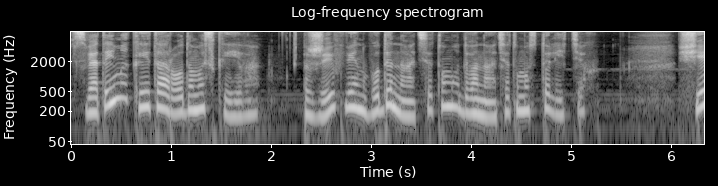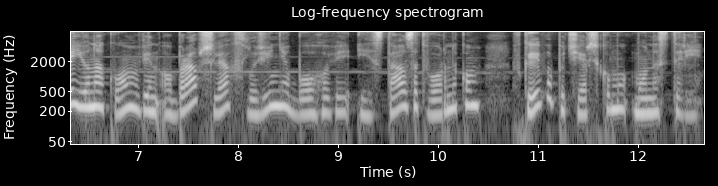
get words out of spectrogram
Святий Микита родом із Києва. Жив він в 11-12 століттях. Ще юнаком він обрав шлях служіння Богові і став затворником в Києво-Печерському монастирі.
